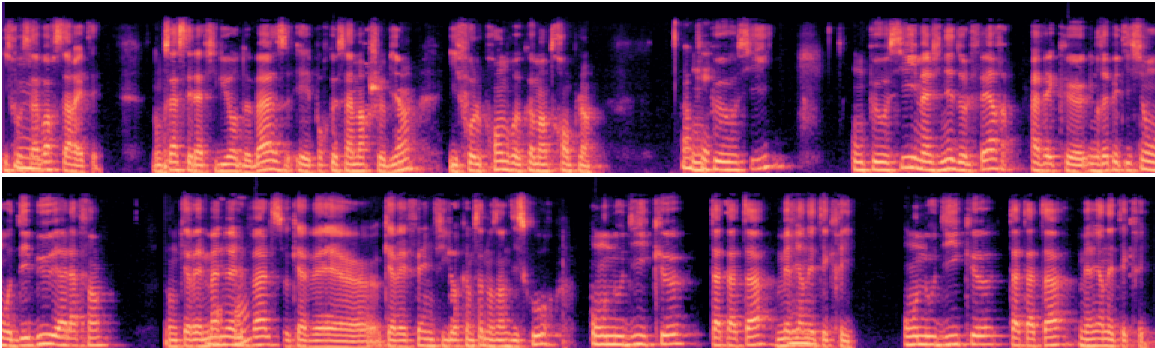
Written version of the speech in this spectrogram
Il faut mm. savoir s'arrêter. Donc ça c'est la figure de base et pour que ça marche bien, il faut le prendre comme un tremplin. On peut aussi, on peut aussi imaginer de le faire avec euh, une répétition au début et à la fin. Donc il y avait Manuel Valls qui avait, euh, qui avait fait une figure comme ça dans un discours. On nous dit que ta ta ta, mais rien mm. n'est écrit. On nous dit que ta ta ta, mais rien n'est écrit.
